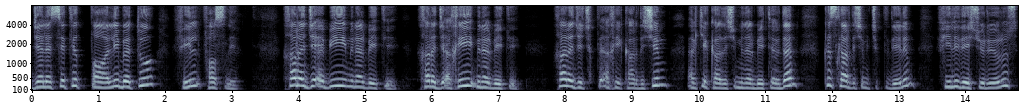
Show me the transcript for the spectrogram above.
Celeseti talibetu fil fasli. Harace ebi minel beyti. Harace ahi minel beyti. Harace çıktı ahi kardeşim Erkek kardeşim minel beyti evden. Kız kardeşim çıktı diyelim. Fiili değiştiriyoruz.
